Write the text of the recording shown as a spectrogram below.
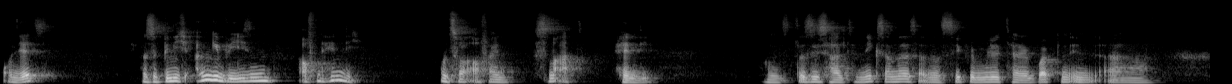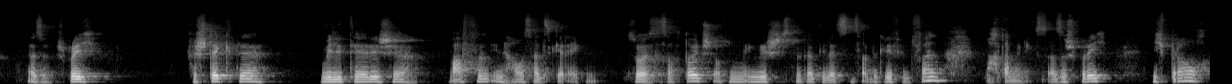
Und jetzt? Also bin ich angewiesen auf ein Handy. Und zwar auf ein Smart-Handy. Und das ist halt nichts anderes als ein Secret Military Weapon in äh, also sprich versteckte militärische Waffen in Haushaltsgeräten. So ist es auf Deutsch, auf dem Englisch ist mir gerade die letzten zwei Begriffe entfallen, macht aber nichts. Also sprich, ich brauche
